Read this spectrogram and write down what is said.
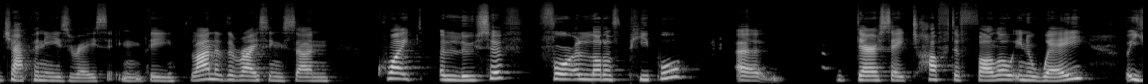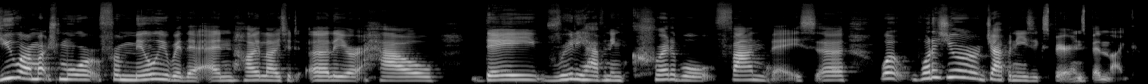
Japanese racing, the land of the rising sun quite elusive for a lot of people. Uh, dare say tough to follow in a way, but you are much more familiar with it and highlighted earlier how they really have an incredible fan base. Uh, what what has your Japanese experience been like?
